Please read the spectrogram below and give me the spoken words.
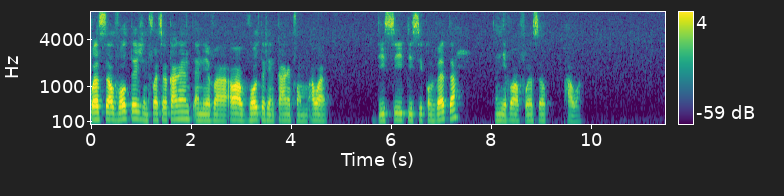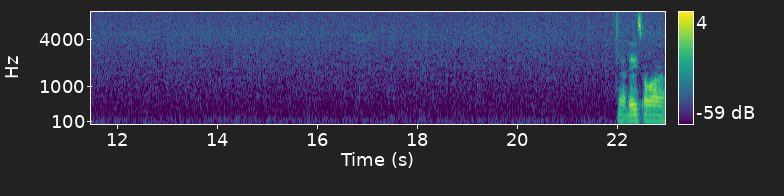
fuel cell voltage and fuel cell current and we have uh, our voltage and current from our DC DC converter and we have our fuel cell power. Yeah there is our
